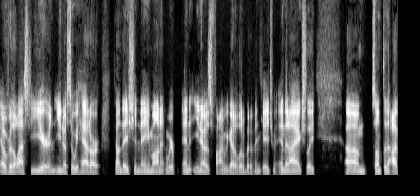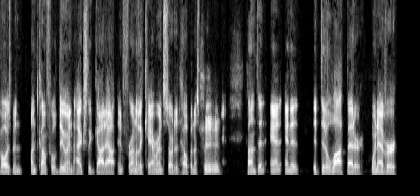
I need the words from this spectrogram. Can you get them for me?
over the last year. And you know, so we had our foundation name on it, and we are and you know, it was fine. We got a little bit of engagement, and then I actually um, something that I've always been uncomfortable doing. I actually got out in front of the camera and started helping us mm-hmm. content, and and it it did a lot better whenever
